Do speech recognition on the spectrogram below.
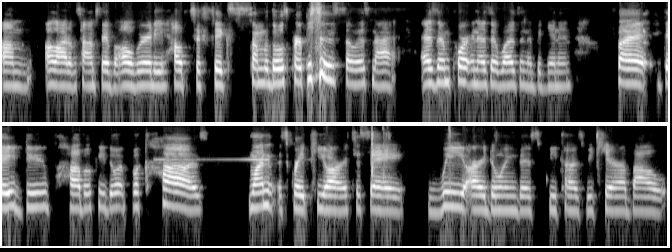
Um, a lot of times they've already helped to fix some of those purposes so it's not as important as it was in the beginning. But they do publicly do it because one it's great pr to say we are doing this because we care about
